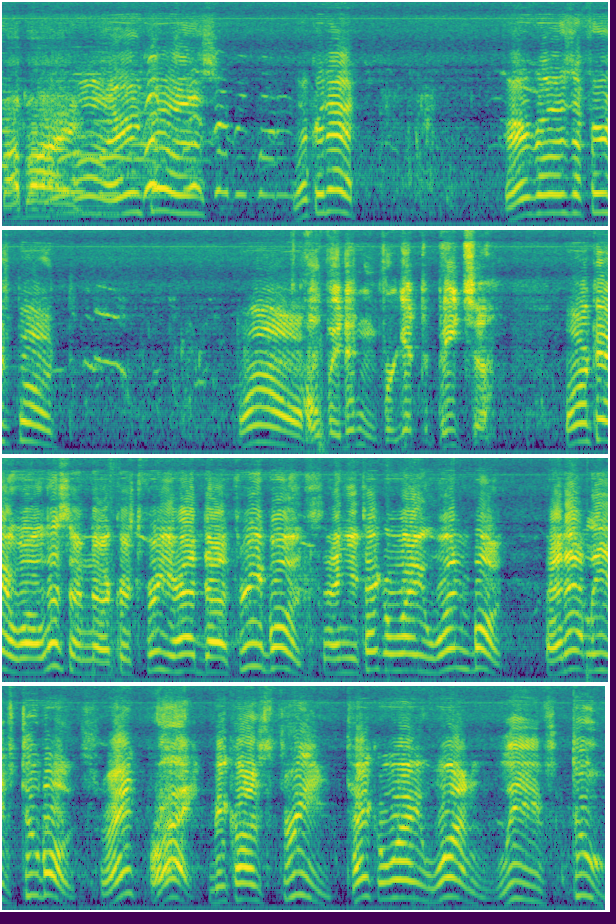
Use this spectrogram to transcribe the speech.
Bye-bye. Oh, there it goes. Look at that. There goes the first boat. Wow. Hope he didn't forget the pizza. Okay, well, listen, uh, Christopher, you had uh, three boats, and you take away one boat, and that leaves two boats, right? Right. Because three take away one leaves two.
